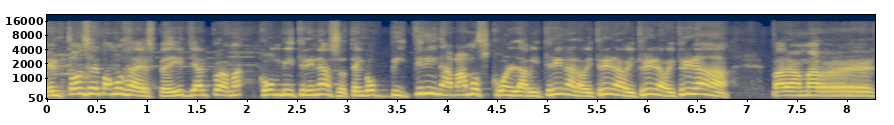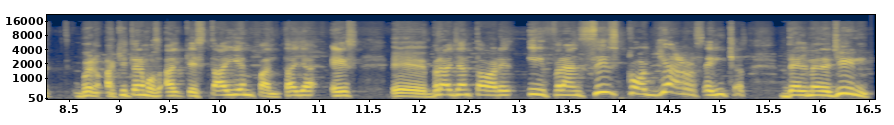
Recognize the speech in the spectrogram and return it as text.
Entonces vamos a despedir ya el programa con vitrinazo. Tengo vitrina, vamos con la vitrina, la vitrina, la vitrina, la vitrina. Para Mar... Bueno, aquí tenemos al que está ahí en pantalla es eh, Brian Tavares y Francisco Yarse, hinchas del Medellín.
